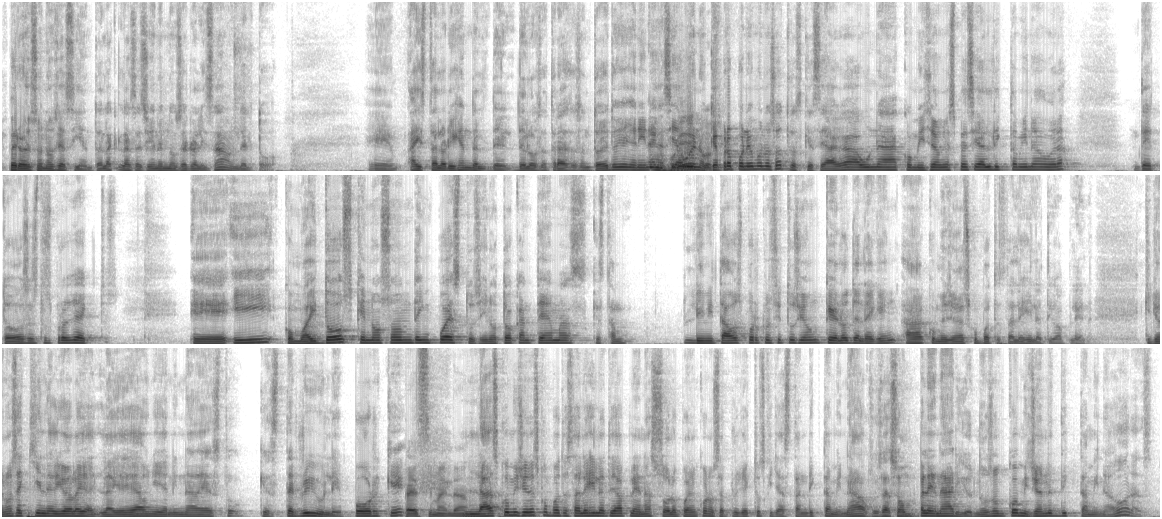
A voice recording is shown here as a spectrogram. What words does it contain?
Pero eso no se hacía, entonces la- las sesiones no se realizaban del todo. Eh, ahí está el origen del- del- de los atrasos. Entonces doña Yanina En decía, jurídicos. bueno, ¿qué proponemos nosotros? Que se haga una comisión especial dictaminadora de todos estos proyectos. Eh, y como hay dos que no son de impuestos y no tocan temas que están limitados por constitución, que los deleguen a comisiones con potestad legislativa plena. Que yo no sé quién le dio la, la idea a doña Yanina de esto, que es terrible, porque Pésima idea. las comisiones con potestad legislativa plena solo pueden conocer proyectos que ya están dictaminados, o sea, son plenarios, no son comisiones dictaminadoras.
